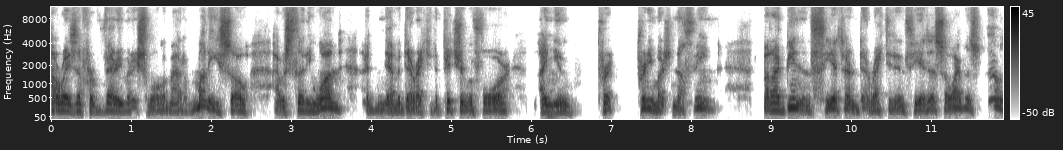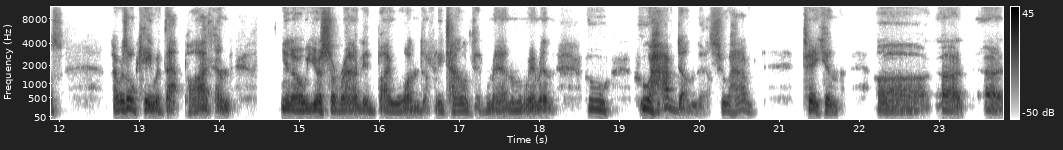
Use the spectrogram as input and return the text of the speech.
Hellraiser for a very, very small amount of money. So I was 31. I'd never directed a picture before. I knew pr- pretty much nothing, but I'd been in theater and directed in theater. So I was, I was, I was okay with that part. And you know you're surrounded by wonderfully talented men and women who who have done this who have taken uh, uh, uh,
